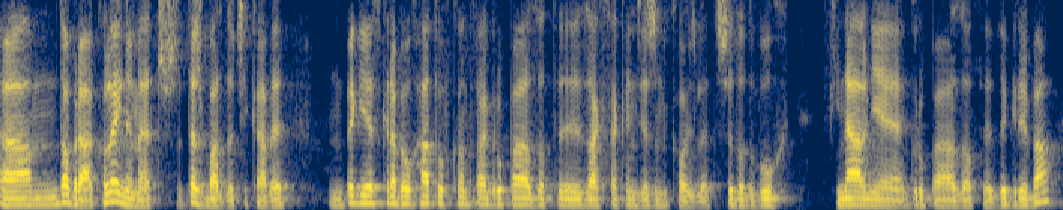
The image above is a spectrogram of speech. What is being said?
Um, dobra, kolejny mecz, też bardzo ciekawy. PGS Krabełchatów kontra grupa Azoty Zaksa Kędzierzyn-Koźle. 3 do 2 finalnie grupa Azoty wygrywa,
